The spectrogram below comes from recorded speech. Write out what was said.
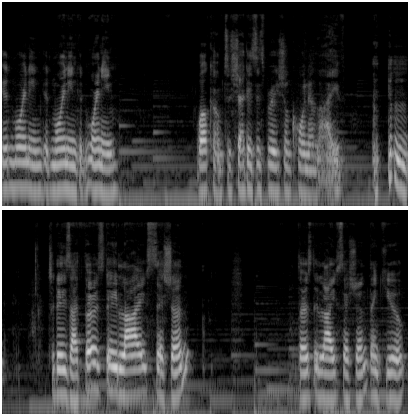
Good morning, good morning, good morning. Welcome to Shade's Inspiration Corner Live. Today is our Thursday live session. Thursday live session. Thank you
